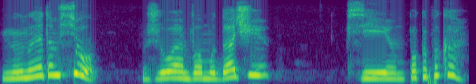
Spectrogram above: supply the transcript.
Ну, на этом все. Желаем вам удачи. Всем пока-пока.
